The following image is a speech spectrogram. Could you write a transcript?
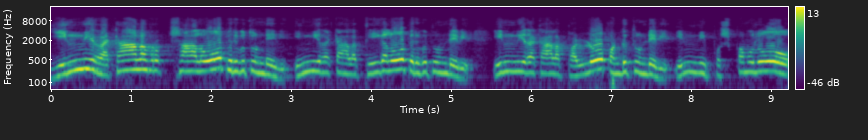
ఎన్ని రకాల వృక్షాలో పెరుగుతుండేవి ఎన్ని రకాల తీగలో పెరుగుతుండేవి ఎన్ని రకాల పళ్ళో పండుతుండేవి ఎన్ని పుష్పములో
